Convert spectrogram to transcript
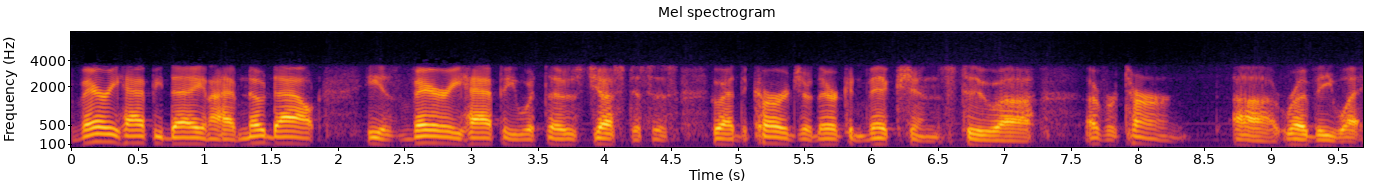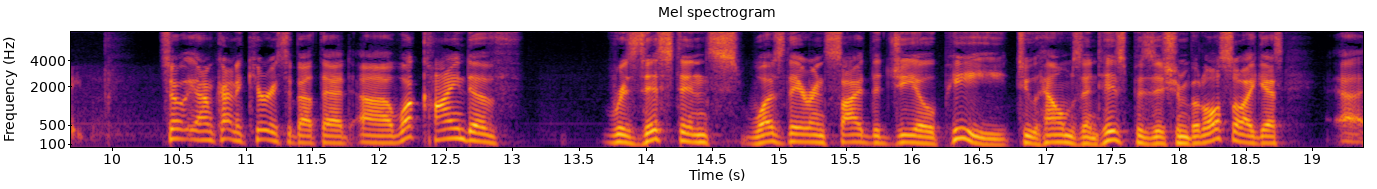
very happy day, and I have no doubt he is very happy with those justices who had the courage of their convictions to uh, overturn uh, Roe v. Wade. So I'm kind of curious about that. Uh, what kind of resistance was there inside the GOP to Helms and his position? But also, I guess, uh,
